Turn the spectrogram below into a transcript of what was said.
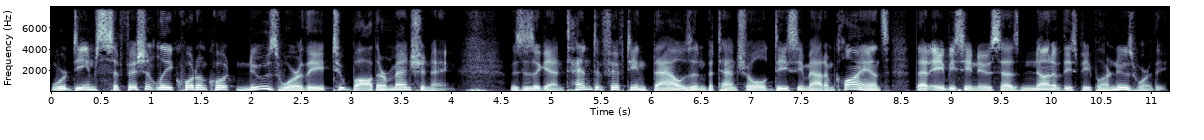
were deemed sufficiently quote unquote newsworthy to bother mentioning. This is again 10 to 15,000 potential DC Madam clients that ABC News says none of these people are newsworthy.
